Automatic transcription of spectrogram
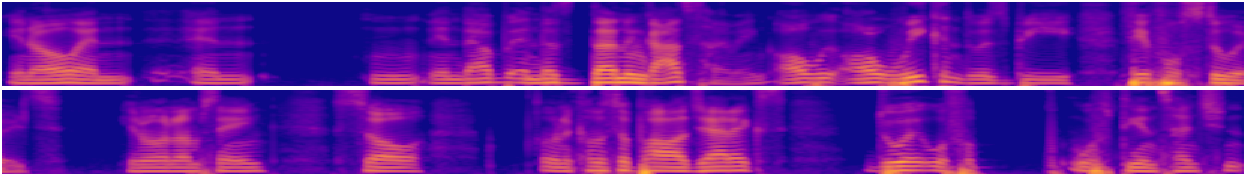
you know, and and and that and that's done in God's timing. All we all we can do is be faithful stewards. You know what I'm saying? So when it comes to apologetics, do it with a, with the intention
